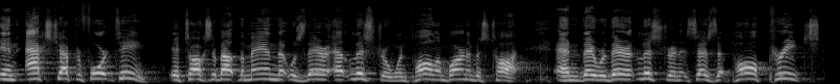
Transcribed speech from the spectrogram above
In Acts chapter 14, it talks about the man that was there at Lystra when Paul and Barnabas taught. And they were there at Lystra, and it says that Paul preached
